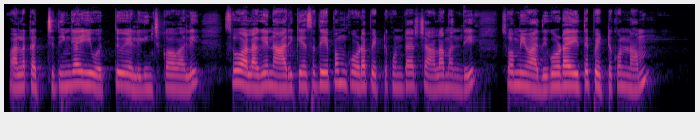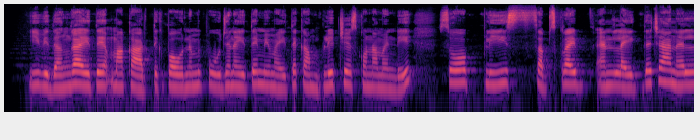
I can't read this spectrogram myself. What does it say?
వాళ్ళ ఖచ్చితంగా ఈ ఒత్తు వెలిగించుకోవాలి. సో అలాగే నారికేస దీపం కూడా పెట్టుకుంటారు చాలామంది. సో మేము అది కూడా అయితే పెట్టుకున్నాం. ఈ విధంగా అయితే మా కార్తీక పౌర్ణమి పూజనైతే మేమైతే కంప్లీట్ చేసుకున్నామండి. So please subscribe and like the channel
